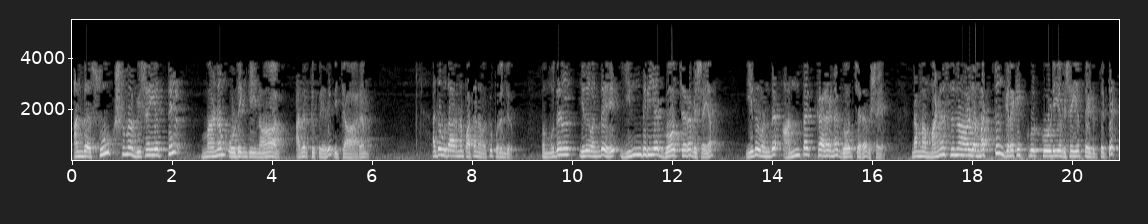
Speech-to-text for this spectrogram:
அந்த சூக்ம விஷயத்தில் மனம் ஒடுங்கினால் அதற்கு பேரு விசாரம். அது உதாரணம் பார்த்தா நமக்கு புரிஞ்சிடும் இப்ப முதல் இது வந்து இந்திரிய கோச்சர விஷயம் இது வந்து அந்த கரண கோச்சர விஷயம். நம்ம மனசுனால மட்டும் கிரகிக்கக்கூடிய விஷயத்தை எடுத்துட்டு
